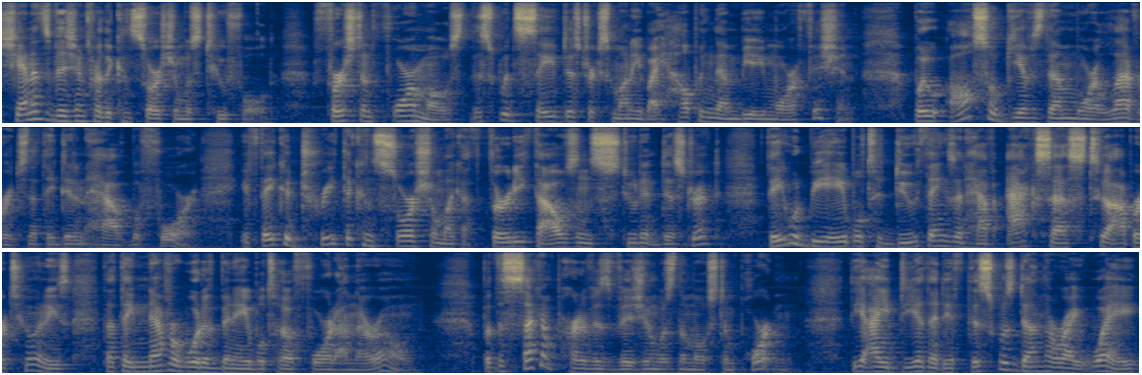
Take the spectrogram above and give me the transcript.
Shannon's vision for the consortium was twofold. First and foremost, this would save districts money by helping them be more efficient, but it also gives them more leverage that they didn't have before. If they could treat the consortium like a 30,000 student district, they would be able to do things and have access to opportunities that they never would have been able to afford on their own. But the second part of his vision was the most important. The idea that if this was done the right way,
